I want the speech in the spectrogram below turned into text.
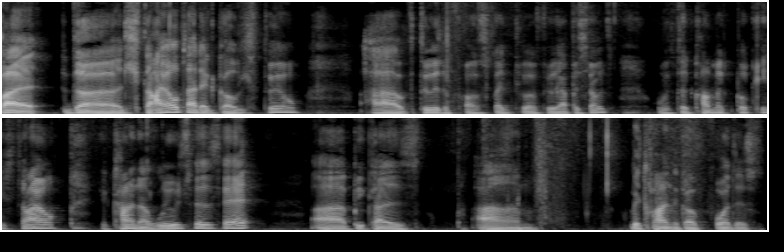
but the style that it goes through, uh, through the first, like, two or three episodes, with the comic booky style, it kind of loses it, uh, because, um, they're trying to go for this,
